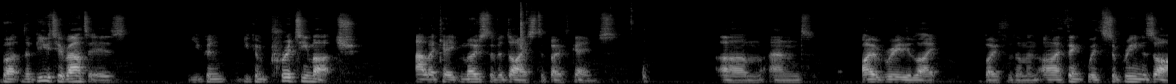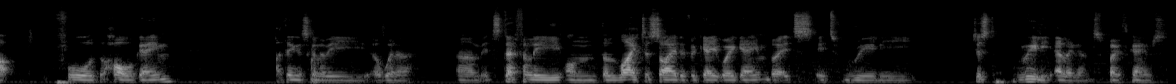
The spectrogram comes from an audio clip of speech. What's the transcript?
But the beauty about it is you can you can pretty much allocate most of the dice to both games, um, and I really like both of them. And I think with Sabrina's art for the whole game, I think it's going to be a winner. Um, it's definitely on the lighter side of a gateway game, but it's it's really just really elegant both games.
